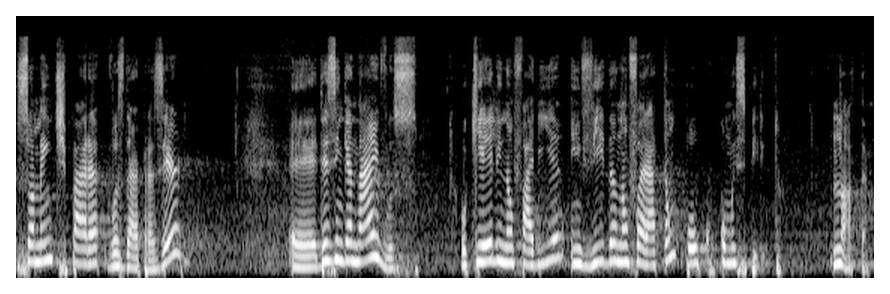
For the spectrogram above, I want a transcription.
somente para vos dar prazer? É, Desenganai-vos. O que ele não faria em vida não fará tão pouco como espírito. Nota.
